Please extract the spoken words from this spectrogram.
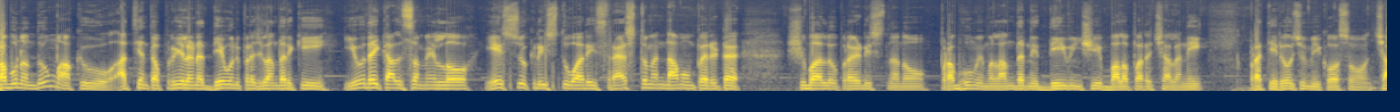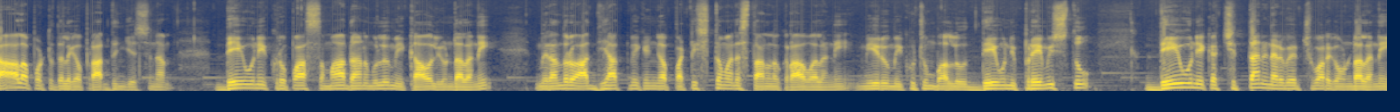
ప్రభునందు మాకు అత్యంత ప్రియులైన దేవుని ప్రజలందరికీ ఈ ఉదయకాల సమయంలో యేసుక్రీస్తు వారి శ్రేష్టమైన నామం పేరిట శుభాలు ప్రకటిస్తున్నాను. ప్రభు మిమ్మల్ని అందరినీ దీవించి బలపరచాలని ప్రతిరోజు మీకోసం చాలా పట్టుదలగా ప్రార్థన చేస్తున్నాం దేవుని కృపా సమాధానములు మీకు కావలి ఉండాలని మీరందరూ ఆధ్యాత్మికంగా పటిష్టమైన స్థానంలోకి రావాలని మీరు మీ కుటుంబాలు దేవుని ప్రేమిస్తూ దేవుని యొక్క చిత్తాన్ని నెరవేర్చేవారుగా ఉండాలని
